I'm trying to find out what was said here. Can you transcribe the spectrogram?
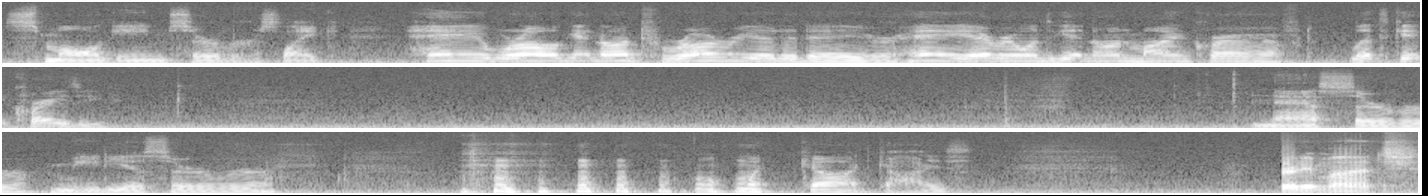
small game servers. Like, hey, we're all getting on Terraria today, or hey, everyone's getting on Minecraft. Let's get crazy. NAS server, media server. oh my god, guys. pretty much,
